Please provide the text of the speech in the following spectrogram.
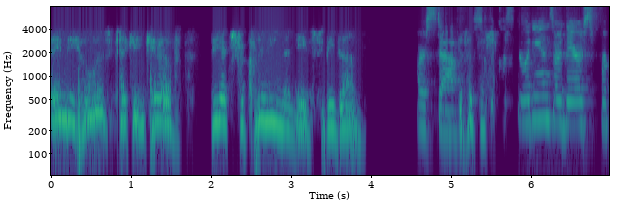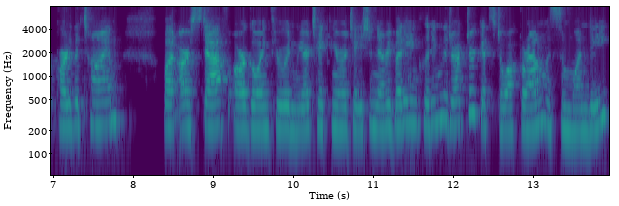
Amy, who is taking care of the extra cleaning that needs to be done? Our staff, so the- custodians are there for part of the time, but our staff are going through and we are taking a rotation. Everybody, including the director, gets to walk around with some 1D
